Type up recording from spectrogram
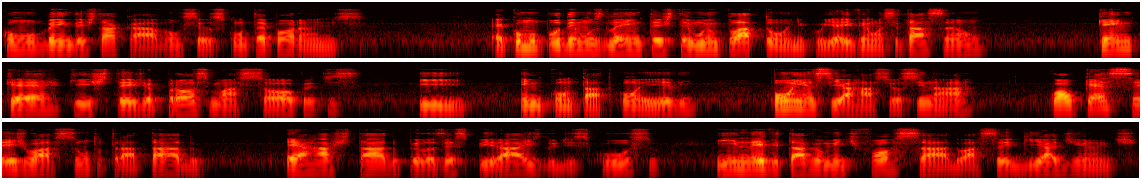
como bem destacavam seus contemporâneos. É como podemos ler em Testemunho Platônico, e aí vem uma citação quem quer que esteja próximo a Sócrates e em contato com ele, ponha-se a raciocinar, qualquer seja o assunto tratado, é arrastado pelas espirais do discurso e inevitavelmente forçado a seguir adiante,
